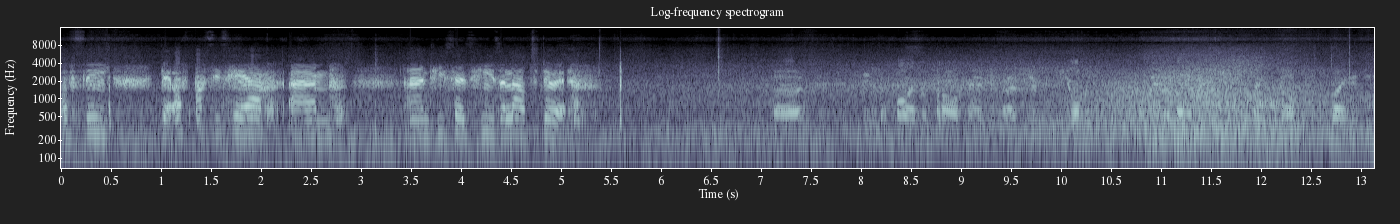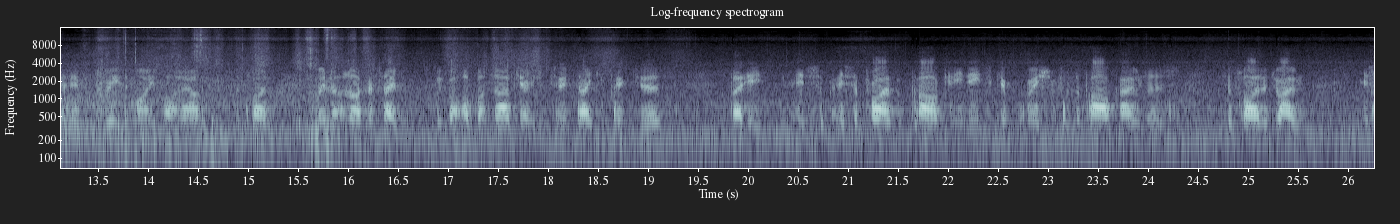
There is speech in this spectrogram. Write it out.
obviously get off buses here. Um, and he says he's allowed to do it. Uh, it's a private park, Andy. Uh, do, do you want me to, I mean, I explain it to him, the reason why he's not allowed to fly. I mean, like I said, we've got, I've got no objection to him taking pictures, but he, it's, it's a private park and he needs to get permission from the park owners to fly the drone. It's,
